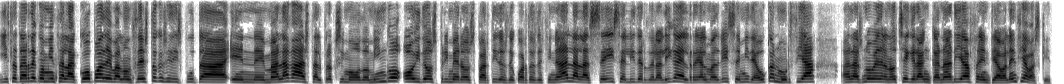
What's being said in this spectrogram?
Y esta tarde comienza la Copa de Baloncesto que se disputa en eh, Málaga hasta el próximo domingo. Hoy dos primeros partidos de cuartos de final. A las seis el líder de la liga, el Real Madrid, se mide a UCAN Murcia. A las nueve de la noche Gran Canaria frente a Valencia Basket.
